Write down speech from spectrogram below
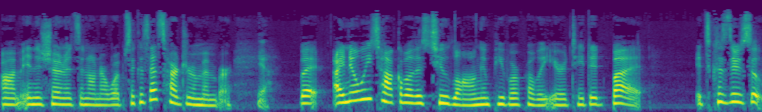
um, in the show notes and on our website because that's hard to remember. Yeah. But I know we talk about this too long and people are probably irritated, but it's because there's a.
